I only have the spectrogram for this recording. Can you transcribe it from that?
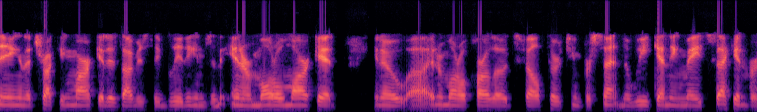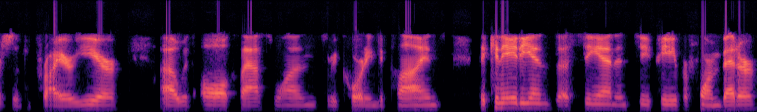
seeing in the trucking market is obviously bleeding into the intermodal market. You know, uh, intermodal carloads fell 13% in the week ending May 2nd versus the prior year, uh, with all class ones recording declines. The Canadians, uh, CN and CP, perform better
